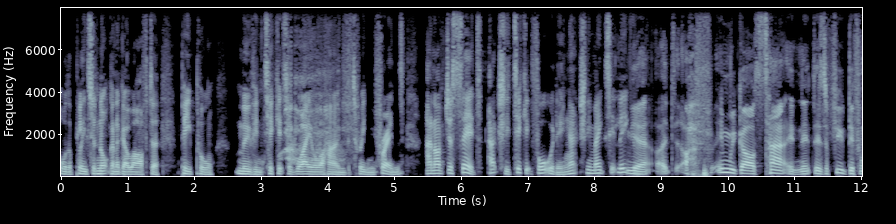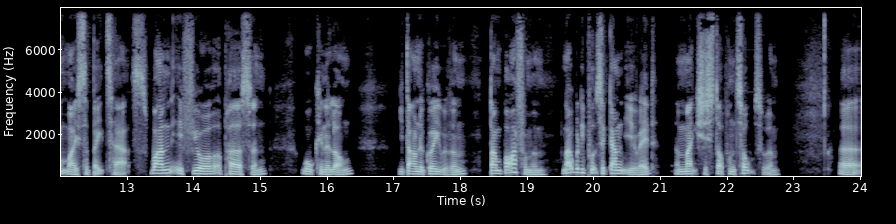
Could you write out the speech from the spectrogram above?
or the police are not going to go after people moving tickets away or home between friends. And I've just said, actually, ticket forwarding actually makes it legal. Yeah, in regards to touting, there's a few different ways to beat touts. One, if you're a person walking along, you don't agree with them, don't buy from them. Nobody puts a gun to your head and makes you stop and talk to them. Uh,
